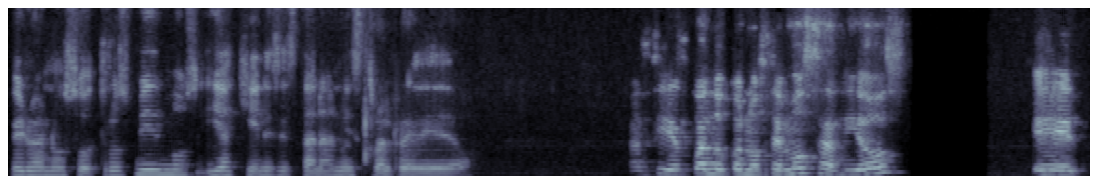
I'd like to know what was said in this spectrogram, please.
pero a nosotros mismos y a quienes están a nuestro alrededor. Así es, cuando conocemos a Dios, eh,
